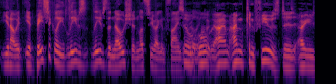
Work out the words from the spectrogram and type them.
you know it, it basically leaves leaves the notion. Let's see if I can find So it really well. I'm I'm confused. Is, are you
